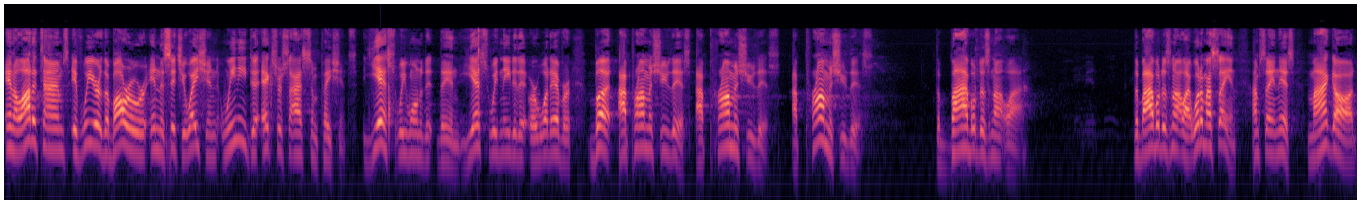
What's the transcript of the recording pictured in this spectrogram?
And a lot of times, if we are the borrower in the situation, we need to exercise some patience. Yes, we wanted it then. Yes, we needed it or whatever. But I promise you this. I promise you this. I promise you this. The Bible does not lie. The Bible does not lie. What am I saying? I'm saying this My God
